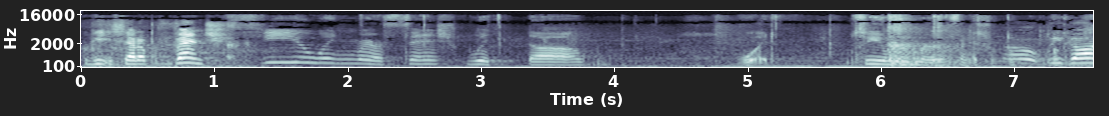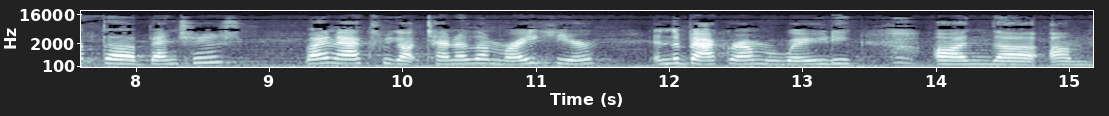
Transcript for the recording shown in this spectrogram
we'll get you set up with a bench. See you we're finished with the wood. See when we're finished with the So we got the benches. By Max, we got 10 of them right here. in the background, we're waiting on the um,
